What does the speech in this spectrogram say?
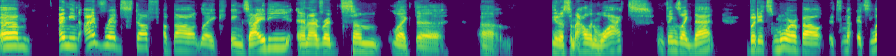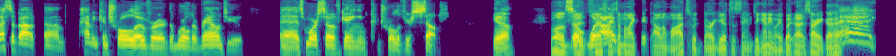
Um, I mean, I've read stuff about like anxiety, and I've read some like the, um, you know, some Alan Watts and things like that. But it's more about it's not it's less about um, having control over the world around you. Uh, it's more so of getting in control of yourself. You know. Well, So uh, what I- someone like Alan Watts would argue it's the same thing anyway. But uh, sorry, go ahead.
